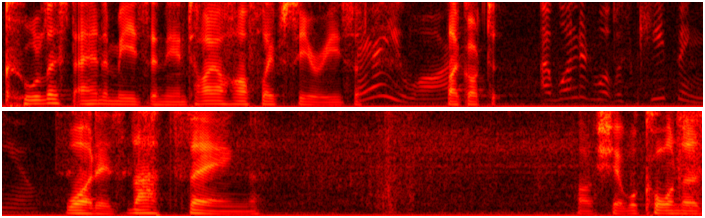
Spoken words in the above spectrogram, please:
coolest enemies in the entire Half-Life series. There you are. That got I wondered what was keeping you. What is that thing? Oh shit, we're cornered.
